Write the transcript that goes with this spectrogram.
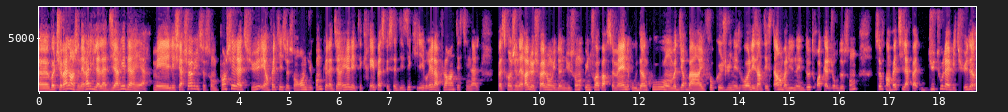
euh, votre cheval, en général, il a la diarrhée derrière. Mais les chercheurs, ils se sont penchés là-dessus et en fait, ils se sont rendus compte que la diarrhée, elle était créée parce que ça déséquilibrait la flore intestinale. Parce qu'en général, le cheval, on lui donne du son une fois par semaine ou d'un coup, on va dire, ben, il faut que je lui nettoie les intestins, on va lui donner 2, 3, 4 jours de son. Sauf qu'en fait, il n'a pas du tout l'habitude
